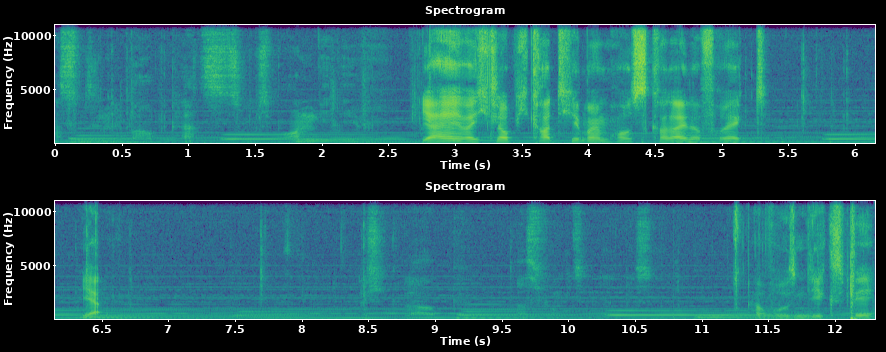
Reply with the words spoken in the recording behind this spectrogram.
Hast du denn überhaupt Platz zum Spawnen gegeben? Ja, ja, weil ich glaube, ich gerade hier in meinem Haus gerade einer verreckt. Ja, Ich glaube, das funktioniert nicht. aber wo sind die XP?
